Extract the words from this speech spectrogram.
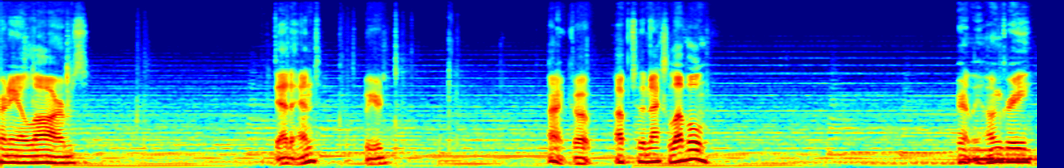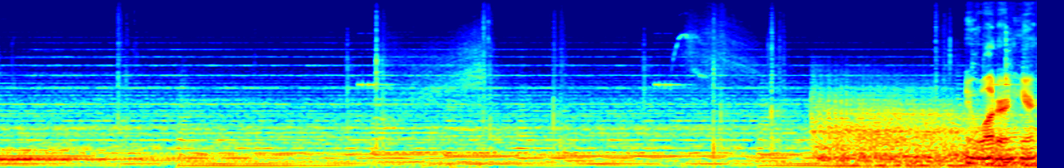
Hear any alarms. Dead end? Weird. Alright, go up to the next level. Apparently hungry. Any water in here?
